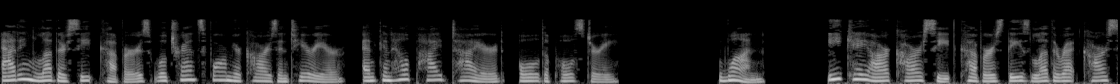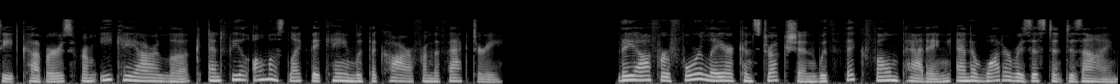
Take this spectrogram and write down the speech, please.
Adding leather seat covers will transform your car's interior, and can help hide tired, old upholstery. 1. EKR car seat covers These leatherette car seat covers from EKR look and feel almost like they came with the car from the factory. They offer four-layer construction with thick foam padding and a water-resistant design.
